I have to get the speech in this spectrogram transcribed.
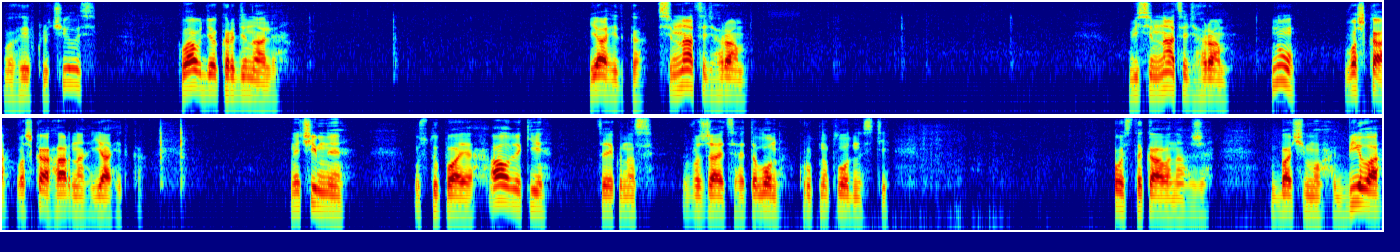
Ваги включились. Клаудіо Кардіналі. Ягідка 17 грам. 18 грам. Ну, важка, важка, гарна ягідка. Нічим не уступає алвіки. Це як у нас вважається еталон крупноплодності. Ось така вона вже. Бачимо біла,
